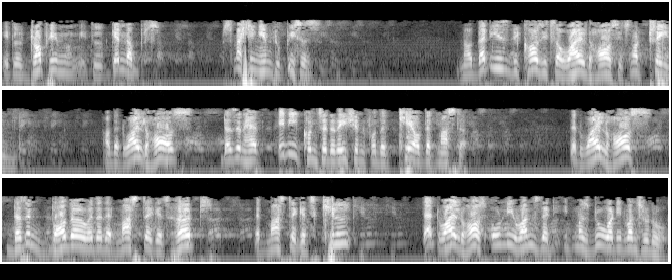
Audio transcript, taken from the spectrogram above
It'll drop him. It'll end up smashing him to pieces. Now that is because it's a wild horse, it's not trained. Now that wild horse doesn't have any consideration for the care of that master. That wild horse doesn't bother whether that master gets hurt, that master gets killed. That wild horse only wants that it must do what it wants to do.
